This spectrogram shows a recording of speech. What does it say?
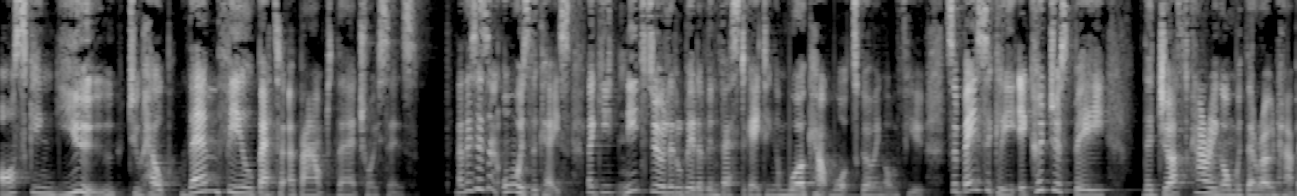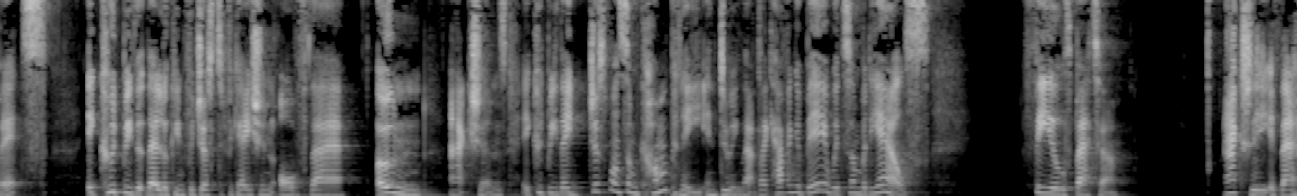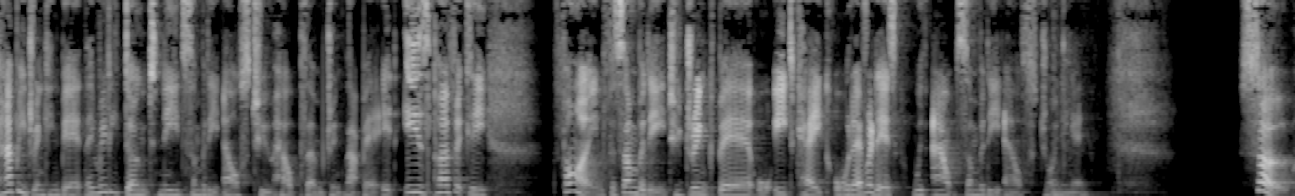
asking you to help them feel better about their choices. Now, this isn't always the case. Like, you need to do a little bit of investigating and work out what's going on for you. So, basically, it could just be they're just carrying on with their own habits. It could be that they're looking for justification of their own actions. It could be they just want some company in doing that, like having a beer with somebody else feels better. Actually, if they're happy drinking beer, they really don't need somebody else to help them drink that beer. It is perfectly fine for somebody to drink beer or eat cake or whatever it is without somebody else joining in. So,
